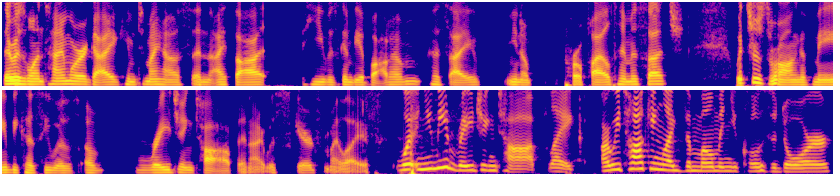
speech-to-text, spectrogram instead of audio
There was one time where a guy came to my house and I thought he was going to be a bottom cuz I, you know, profiled him as such, which was wrong of me because he was a raging top and I was scared for my life. What you mean raging top? Like, are we talking like the moment you close the door,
